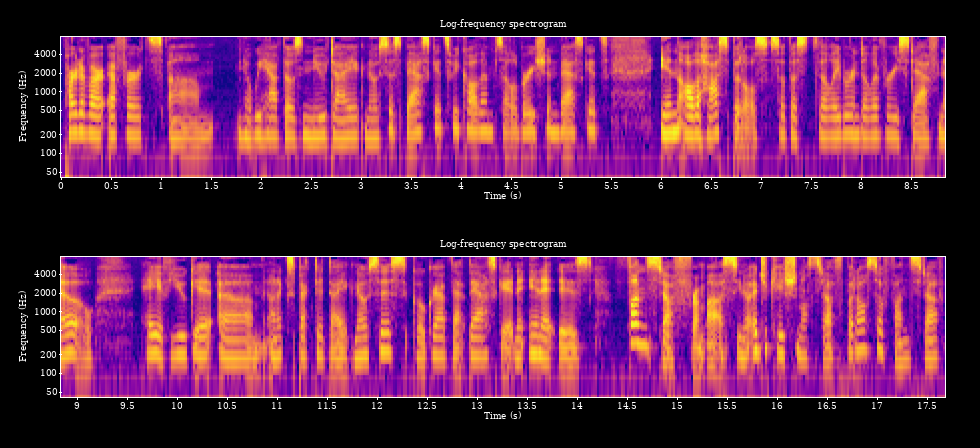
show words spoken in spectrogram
part of our efforts. Um, you know, we have those new diagnosis baskets, we call them celebration baskets, in all the hospitals. So the, the labor and delivery staff know hey, if you get um, an unexpected diagnosis, go grab that basket. And in it is fun stuff from us, you know, educational stuff, but also fun stuff.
